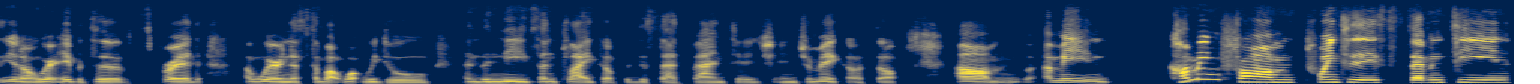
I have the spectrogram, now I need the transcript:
you know, we're able to spread awareness about what we do and the needs and plight of the disadvantaged in Jamaica. So, um, I mean, coming from 2017,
